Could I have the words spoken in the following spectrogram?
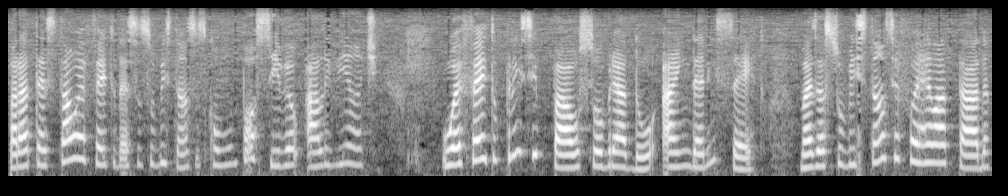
para testar o efeito dessas substâncias como um possível aliviante. O efeito principal sobre a dor ainda era incerto, mas a substância foi relatada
